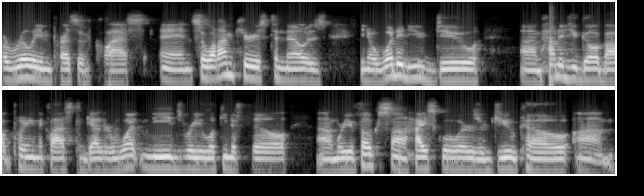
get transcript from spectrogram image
a really impressive class. And so, what I'm curious to know is, you know, what did you do? Um, how did you go about putting the class together? What needs were you looking to fill? Um, were you focused on high schoolers or JUCO? Um,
